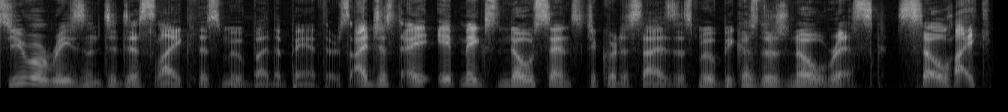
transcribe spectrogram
zero reason to dislike this move by the Panthers. I just, I, it makes no sense to criticize this move because there's no risk. So, like,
